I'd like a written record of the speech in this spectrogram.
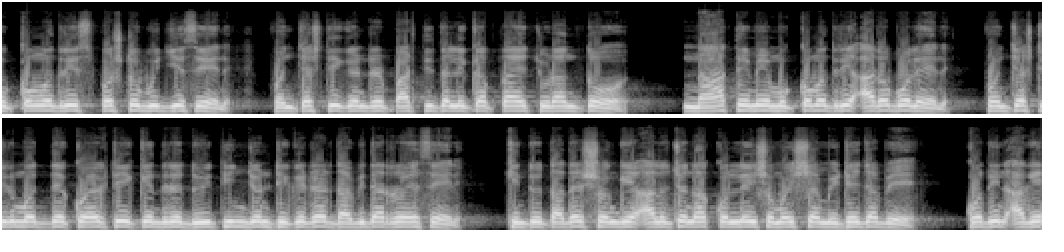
মুখ্যমন্ত্রী স্পষ্ট বুঝিয়েছেন, পঞ্চাশটি কেন্দ্রের প্রার্থী তালিকা প্রায় চূড়ান্ত। না থেমে মুখ্যমন্ত্রী আরও বলেন, পঞ্চাশটির মধ্যে কয়েকটি কেন্দ্রে দুই তিনজন টিকিটের দাবিদার রয়েছেন, কিন্তু তাদের সঙ্গে আলোচনা করলেই সমস্যা মিটে যাবে। কদিন আগে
